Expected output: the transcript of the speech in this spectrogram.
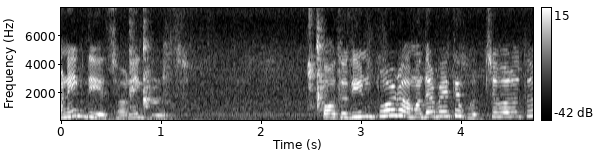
অনেক দিয়েছে অনেক দিয়েছে। কতদিন পর আমাদের বাড়িতে হচ্ছে বলো তো?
